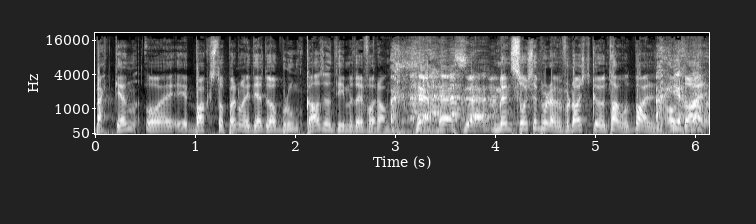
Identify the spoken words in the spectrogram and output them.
backen og eh, bak stopperen, og idet du har blunka, så er han ti meter foran. Men så kommer problemet, for da skal du ta imot ballen, og der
